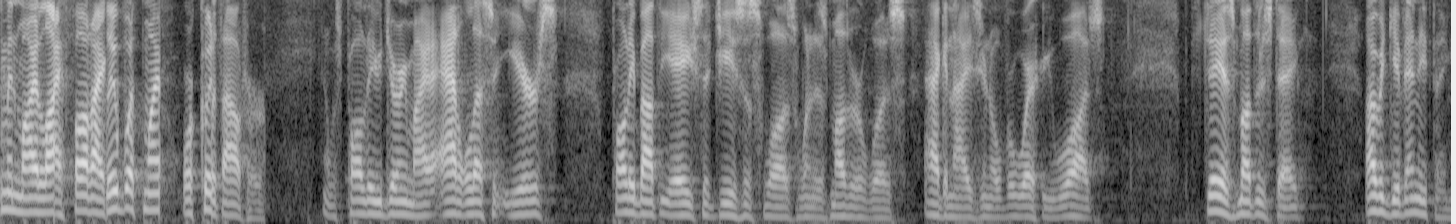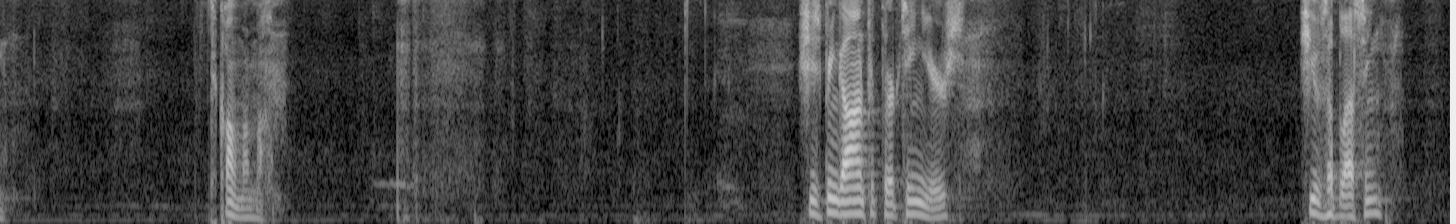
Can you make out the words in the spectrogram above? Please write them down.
in my life, I thought I lived with my or could without her. It was probably during my adolescent years, probably about the age that Jesus was when his mother was agonizing over where he was. Today is Mother's Day. I would give anything to call my mom. She's been gone for 13 years. She was a blessing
